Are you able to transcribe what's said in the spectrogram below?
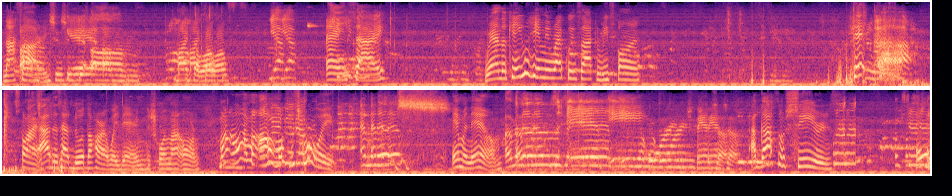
Not sorry. um, to get um my pillow? Yeah. yeah. I ain't sorry. Randall, can you hit me right quick so I can respawn? Hit. Fine, I just have to do it the hard way then. Destroy my arm. My arm are almost destroyed. M&M's. Eminem. M&M's and a Orange Fanta. I got some shears. upstairs.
